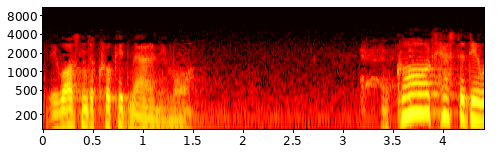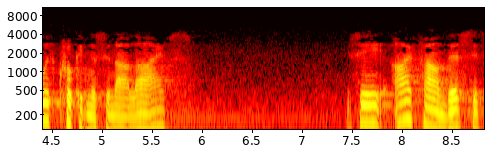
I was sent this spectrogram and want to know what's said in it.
But he wasn't a crooked man anymore. God has to deal with crookedness in our lives. You see, I found this, it's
